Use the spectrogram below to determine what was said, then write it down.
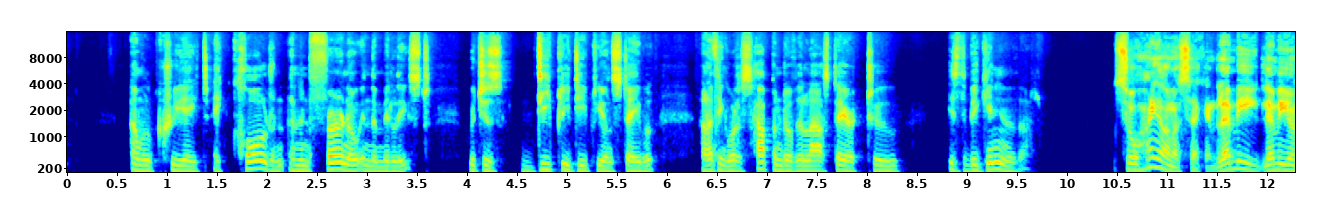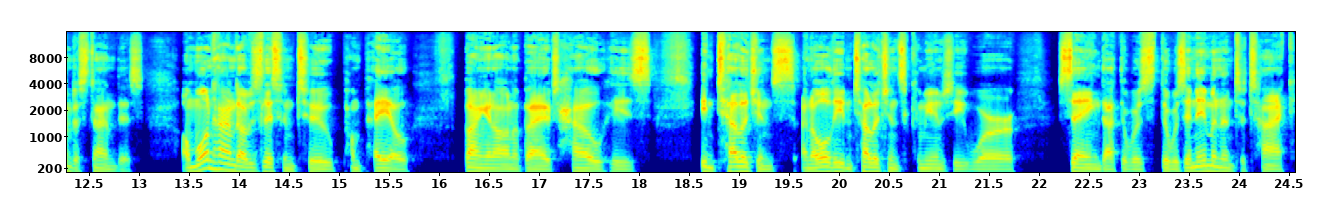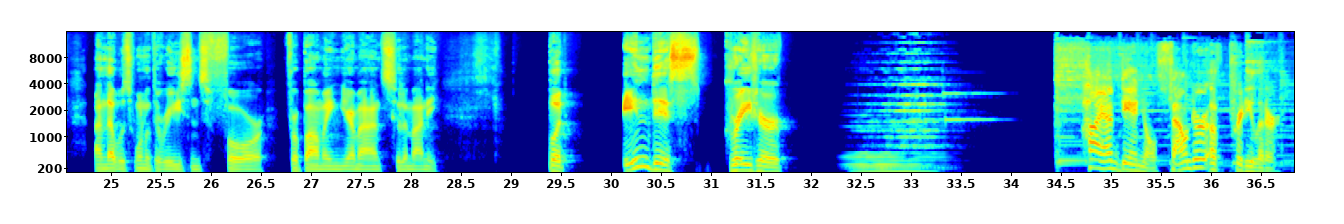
and will create a cauldron, an inferno in the Middle East, which is deeply, deeply unstable. And I think what has happened over the last day or two is the beginning of that. So hang on a second. Let me let me understand this. On one hand, I was listening to Pompeo banging on about how his intelligence and all the intelligence community were saying that there was there was an imminent attack, and that was one of the reasons for for bombing your man Soleimani. But in this greater Hi, I'm Daniel, founder of Pretty Litter.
